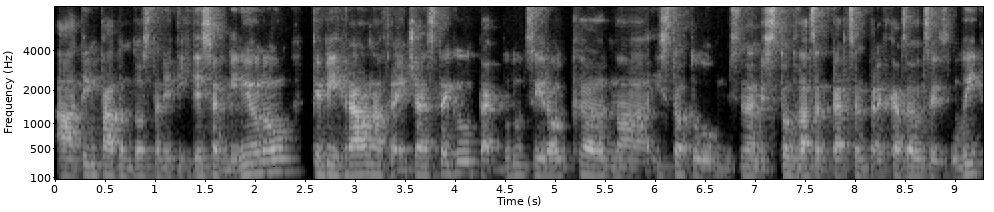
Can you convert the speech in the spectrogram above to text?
a tým pádom dostane tých 10 miliónov. Keby hral na franchise tagu, tak budúci rok e, má istotu, myslím, 120% predchádzajúcej zmluvy,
